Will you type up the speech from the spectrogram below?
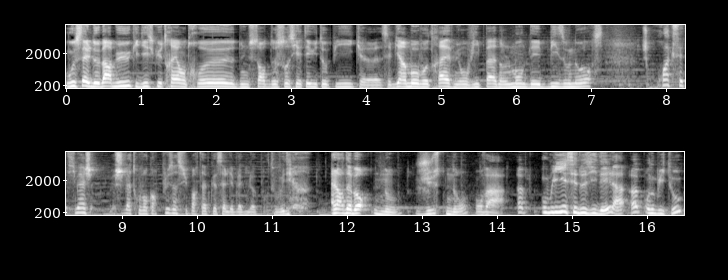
ou celle de Barbu qui discuterait entre eux d'une sorte de société utopique. Euh, c'est bien beau votre rêve, mais on vit pas dans le monde des bisounours. Je crois que cette image, je la trouve encore plus insupportable que celle des Black Blocs, pour tout vous dire. Alors d'abord, non, juste non. On va oublier ces deux idées là, hop, on oublie tout.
